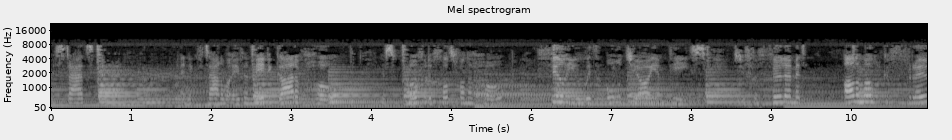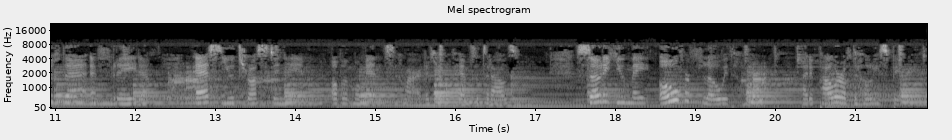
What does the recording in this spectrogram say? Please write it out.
er staat, ehm, en ik vertaal hem wel even, May the God of Hope, dus mogen de God van de hoop, fill you with all joy and peace. Dus je vervullen met alle mogelijke vreugde en vrede, as you trust in Him, op het moment, zeg maar, dat je op Hem vertrouwt. So that you may overflow with hope by the power of the Holy Spirit.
